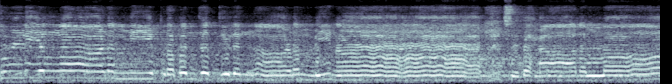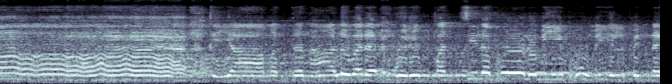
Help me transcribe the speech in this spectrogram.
തുള്ളിയെങ്ങാണം ഈ പ്രപഞ്ചത്തിലെങ്ങാണം വീണ? സുബഹാനല്ലാ. കിയാമത്ത് നാൾ വരെ ഒരു പച്ചില പോലും ഈ ഭൂമിയിൽ പിന്നെ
